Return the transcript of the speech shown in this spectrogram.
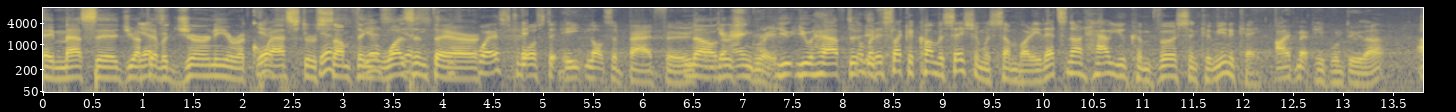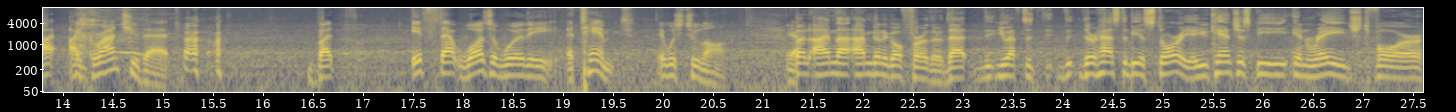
a message. You have Yes. to have a journey or a quest or yes, something. yes, it wasn't yes. there. Quest was to eat lots of bad food. no, and get angry. You, you have to. no, but if- it's like a conversation with somebody. That's not how you converse and communicate. I've met people do that. I, I grant you that. but if that was a worthy attempt, it was too long. Yeah. But I'm not. I'm going to go further. That you have to. th- There has to be a story. You can't just be enraged for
